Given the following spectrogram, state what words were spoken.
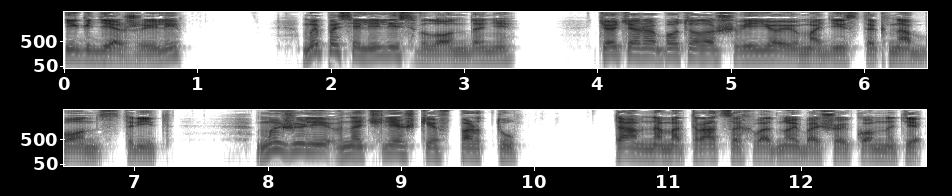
И где жили?» Мы поселились в Лондоне. Тетя работала швеей у модисток на Бонд-стрит. Мы жили в ночлежке в порту. Там на матрацах в одной большой комнате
